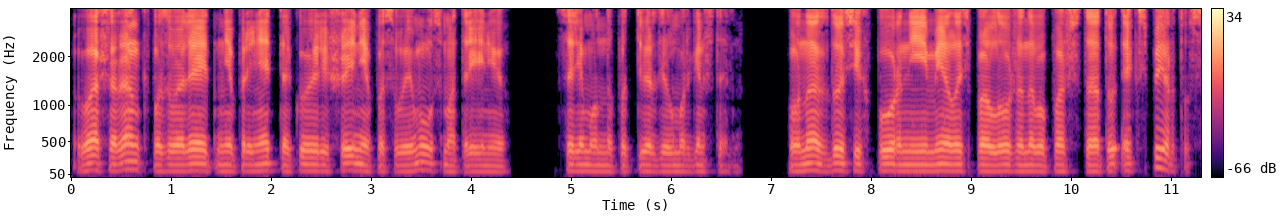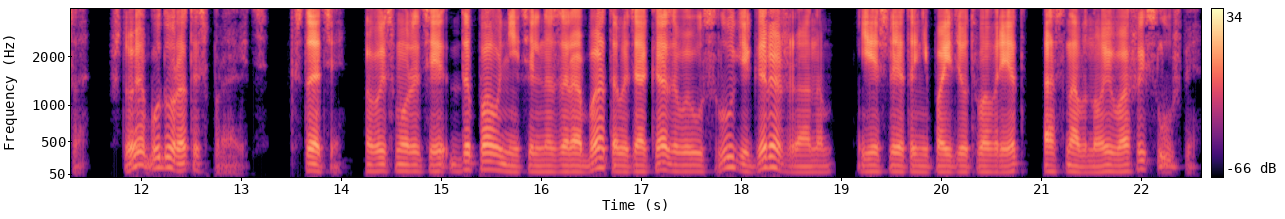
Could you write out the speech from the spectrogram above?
«Ваш ранг позволяет мне принять такое решение по своему усмотрению», церемонно подтвердил Моргенштерн. «У нас до сих пор не имелось положенного по штату экспертуса, что я буду рад исправить. Кстати, вы сможете дополнительно зарабатывать, оказывая услуги горожанам, если это не пойдет во вред основной вашей службе.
